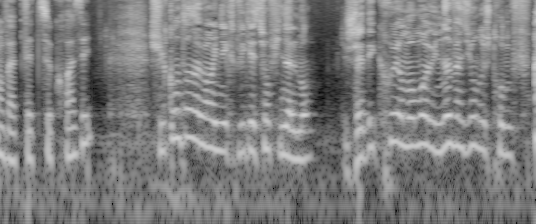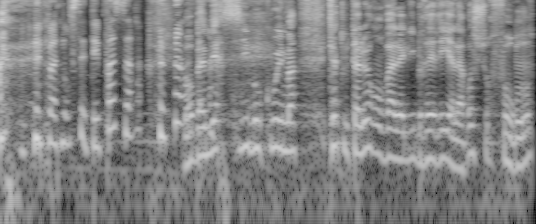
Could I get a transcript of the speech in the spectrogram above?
on va peut-être se croiser. Je suis content d'avoir une explication finalement. J'avais cru un moment à une invasion de Schtroumpf. bah non, c'était pas ça. bon ben merci beaucoup Emma. Tiens, tout à l'heure, on va à la librairie à La Roche-sur-Foron.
